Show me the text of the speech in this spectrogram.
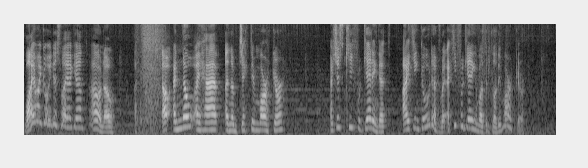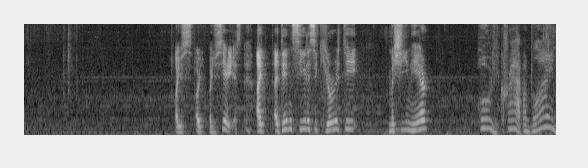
Why am I going this way again? I don't know. Oh, I know I have an objective marker. I just keep forgetting that I can go that way. I keep forgetting about the bloody marker. Are you are, are you serious? I I didn't see the security machine here. Holy crap! I'm blind.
